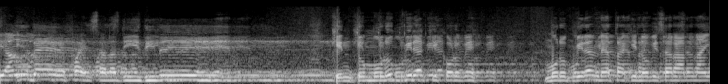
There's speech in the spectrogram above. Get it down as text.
ইয়াংদের ফয়সালা দিয়ে দিলেন। কিন্তু মুরব্বীরা কি করবে? মুরব্বীরা নেতা কি নবী ছাড়া আর নাই?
